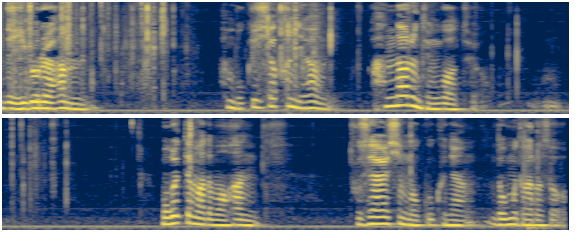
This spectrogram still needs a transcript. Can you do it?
근데 이거를 한, 한 먹기 시작한 지 한, 한 달은 된 것 같아요. 먹을 때마다 뭐 한 두세 알씩 먹고 그냥 너무 달아서.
